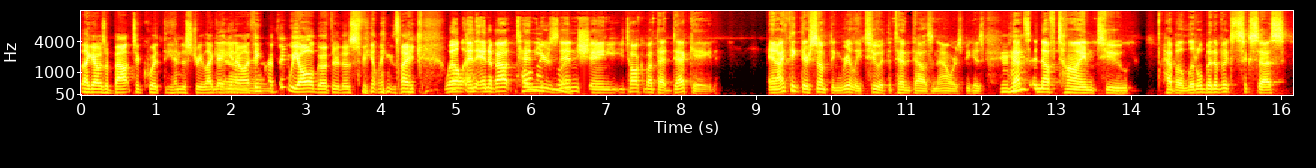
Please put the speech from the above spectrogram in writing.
Like, I was about to quit the industry. Like, yeah, I, you know, man. I think I think we all go through those feelings. Like, well, and and about ten years in, Shane, you, you, talk about that decade, and I think there's something really to it, the ten thousand hours, because mm-hmm. that's enough time to have a little bit of a success,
